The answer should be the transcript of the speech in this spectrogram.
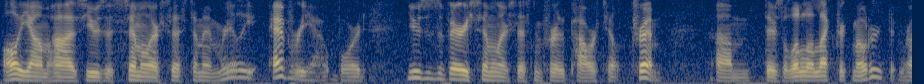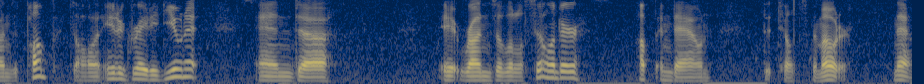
all Yamahas use a similar system, and really every outboard uses a very similar system for the power tilt trim. Um, there's a little electric motor that runs a pump. It's all an integrated unit, and uh, it runs a little cylinder up and down that tilts the motor. Now,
